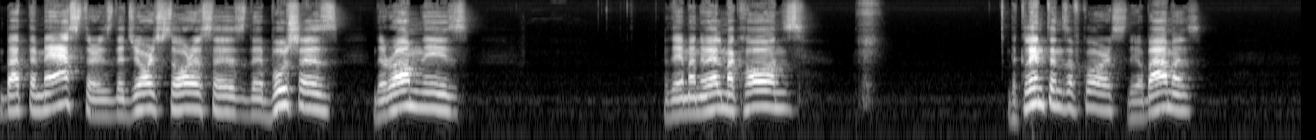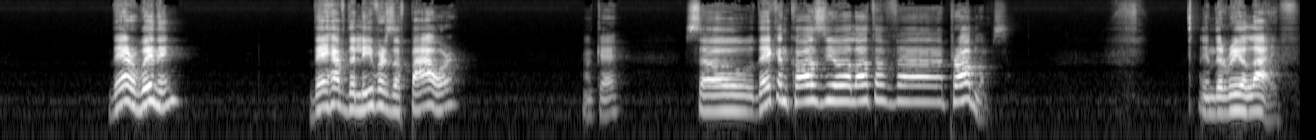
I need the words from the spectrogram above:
but the masters, the George Soroses, the Bushes, the Romneys, the Emmanuel Macrons, the Clintons, of course, the Obamas. They are winning. They have the levers of power. Okay? So they can cause you a lot of uh, problems in the real life.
